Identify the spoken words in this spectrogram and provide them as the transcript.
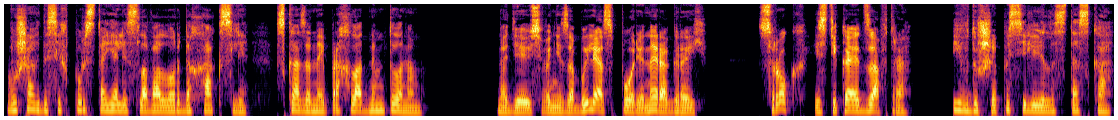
В ушах до сих пор стояли слова лорда Хаксли, сказанные прохладным тоном. «Надеюсь, вы не забыли о споре, Нера Грей. Срок истекает завтра». И в душе поселилась тоска.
